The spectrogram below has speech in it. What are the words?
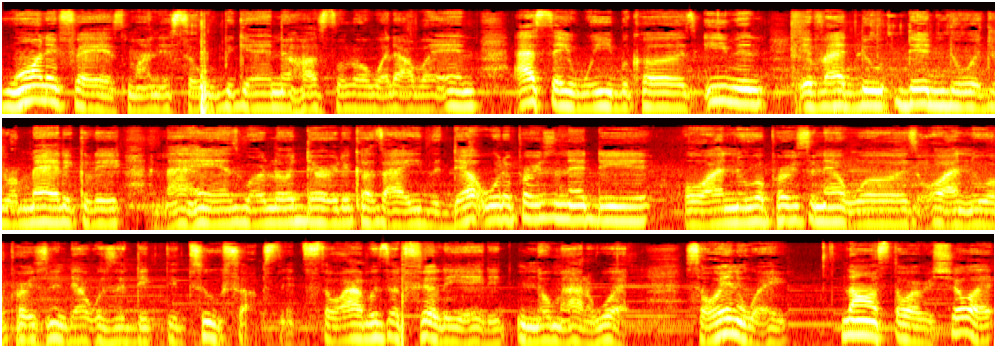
wanted fast money, so we began to hustle or whatever. And I say we because even if I do didn't do it dramatically, my hands were a little dirty because I either dealt with a person that did, or I knew a person that was, or I knew a person that was addicted to substance. So I was affiliated no matter what. So anyway, long story short,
